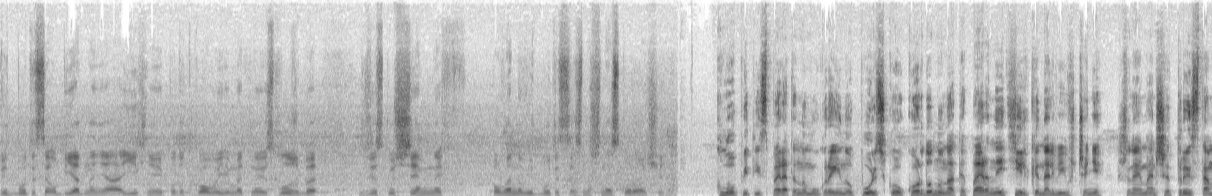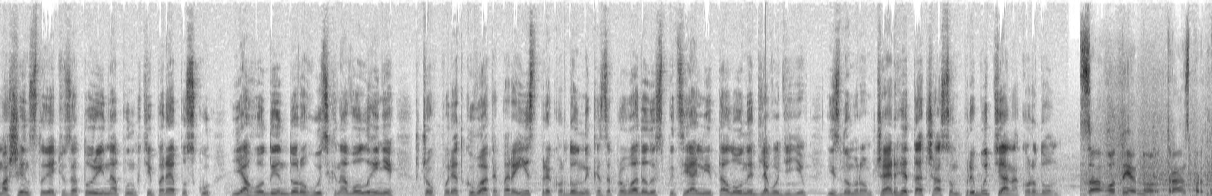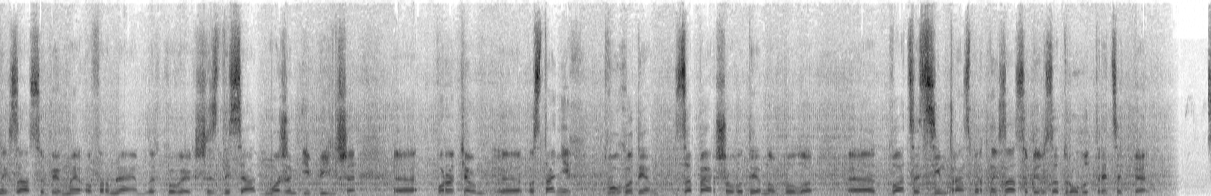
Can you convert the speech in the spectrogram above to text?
відбутися об'єднання їхньої податкової і митної служби, в зв'язку з чим в них повинно відбутися значне скорочення. Клопіт із перетином україно-польського кордону на тепер не тільки на Львівщині. Щонайменше 300 машин стоять у заторі на пункті перепуску Ягодин Дорогуськ на Волині. Щоб впорядкувати переїзд, прикордонники запровадили спеціальні талони для водіїв із номером черги та часом прибуття на кордон. За годину транспортних засобів ми оформляємо легкових 60, можемо і більше. Е, Протягом е, останніх двох годин за першу годину було е, 27 транспортних засобів, за другу 35.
